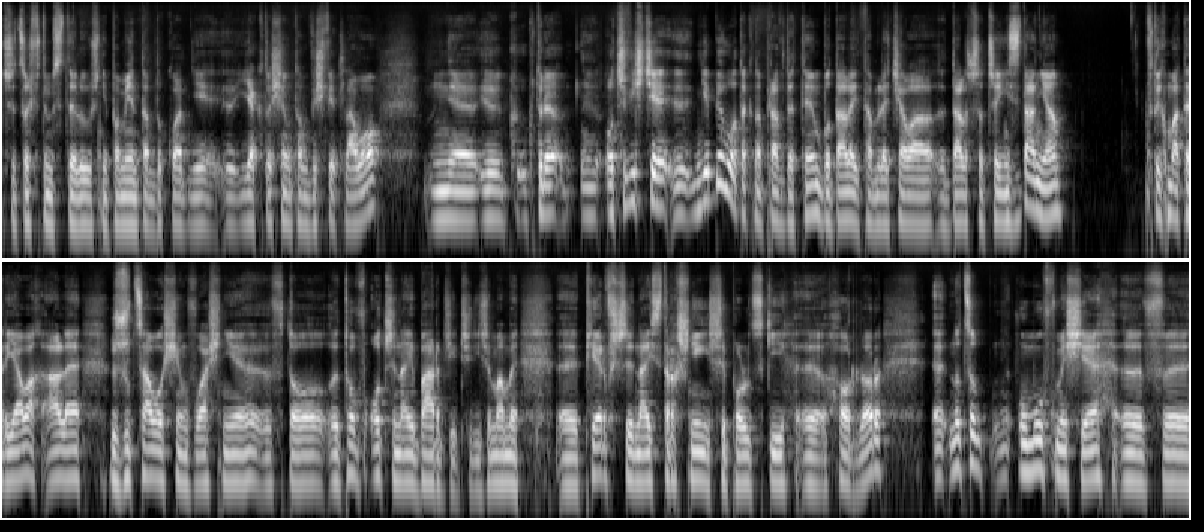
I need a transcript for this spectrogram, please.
czy coś w tym stylu, już nie pamiętam dokładnie dokładnie jak to się tam wyświetlało, które oczywiście nie było tak naprawdę tym, bo dalej tam leciała dalsza część zdania, w tych materiałach, ale rzucało się właśnie w to, to w oczy najbardziej, czyli że mamy e, pierwszy, najstraszniejszy polski e, horror. E, no co umówmy się, w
